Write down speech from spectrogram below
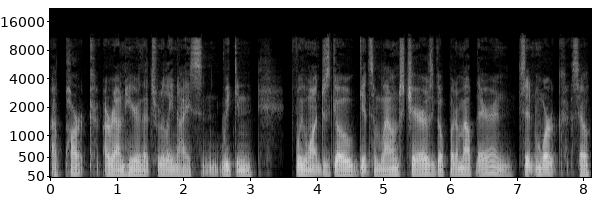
a park around here that's really nice, and we can, we want, just go get some lounge chairs, go put them out there and sit and work. So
